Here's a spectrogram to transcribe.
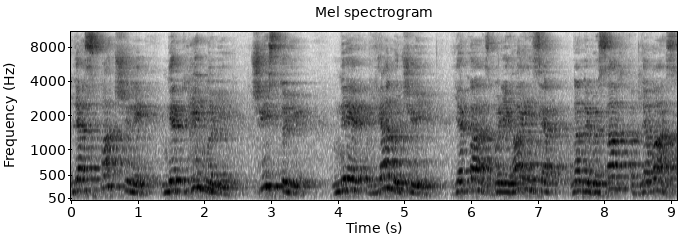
для спадщини нетлінної, чистої, нев'янучої, яка зберігається на небесах для вас,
